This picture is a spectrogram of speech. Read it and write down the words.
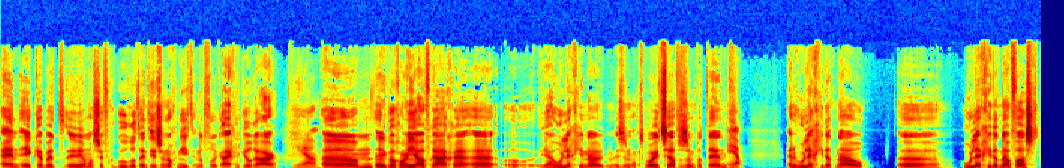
En ik heb het eh, helemaal suf gegoogeld en het is er nog niet. En dat vond ik eigenlijk heel raar. Ja. Ehm, en ik wil gewoon jou vragen, eh, oh, ja, hoe leg je nou... Is een octrooi hetzelfde als een patent? Ja. En hoe leg je dat nou... eh, hoe leg je dat nou vast?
